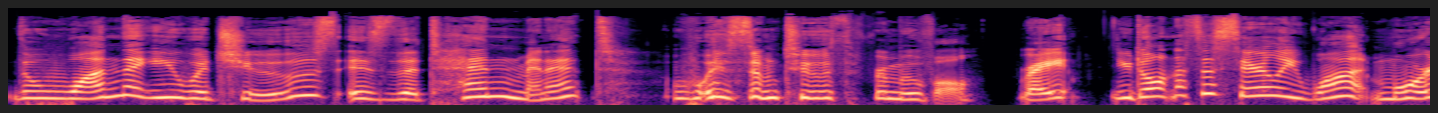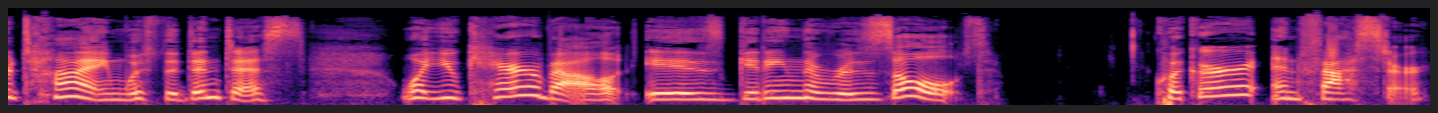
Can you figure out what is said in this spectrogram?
The one that you would choose is the 10 minute wisdom tooth removal, right? You don't necessarily want more time with the dentist. What you care about is getting the result quicker and faster.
